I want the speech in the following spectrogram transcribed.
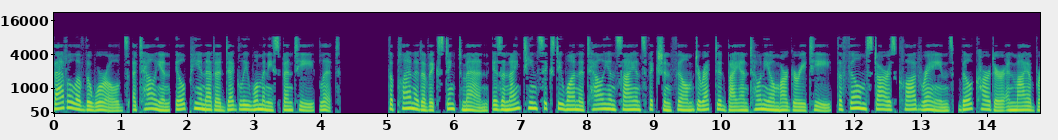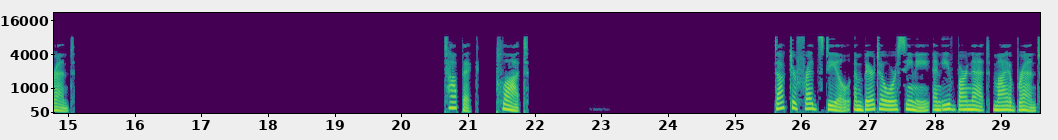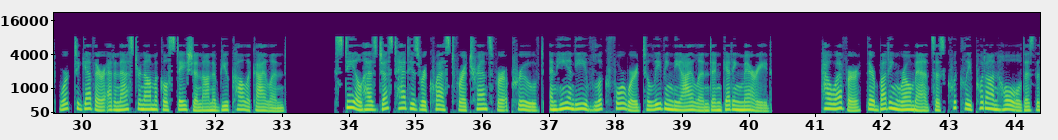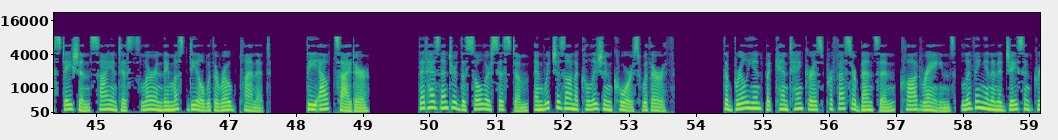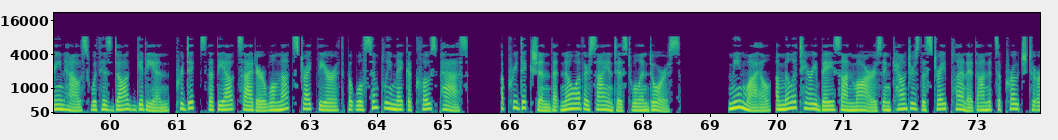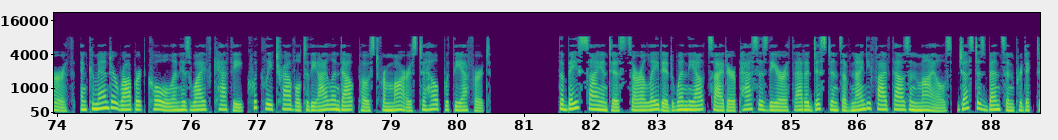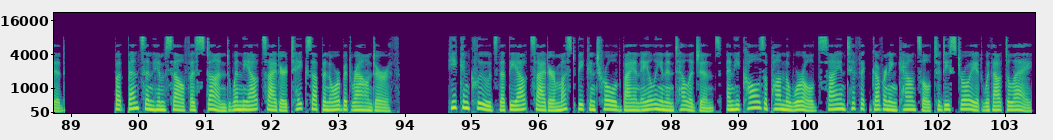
Battle of the Worlds Italian, Il pianeta degli uomini spenti, lit. The Planet of Extinct Men is a 1961 Italian science fiction film directed by Antonio Margheriti. The film stars Claude Rains, Bill Carter and Maya Brent. Topic. Plot Dr. Fred Steele Umberto Orsini and Eve Barnett Maya Brent work together at an astronomical station on a bucolic island. Steele has just had his request for a transfer approved, and he and Eve look forward to leaving the island and getting married. However, their budding romance is quickly put on hold as the station's scientists learn they must deal with a rogue planet. The Outsider that has entered the solar system, and which is on a collision course with Earth. The brilliant but cantankerous Professor Benson Claude Rains, living in an adjacent greenhouse with his dog Gideon, predicts that the outsider will not strike the Earth but will simply make a close pass—a prediction that no other scientist will endorse. Meanwhile, a military base on Mars encounters the stray planet on its approach to Earth, and Commander Robert Cole and his wife Kathy quickly travel to the island outpost from Mars to help with the effort. The base scientists are elated when the outsider passes the Earth at a distance of 95,000 miles, just as Benson predicted. But Benson himself is stunned when the outsider takes up an orbit round Earth. He concludes that the outsider must be controlled by an alien intelligence, and he calls upon the world's scientific governing council to destroy it without delay.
